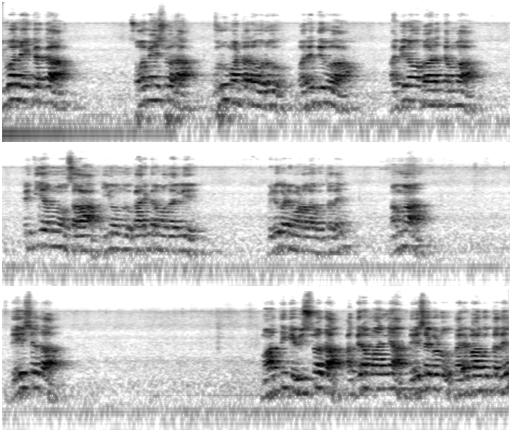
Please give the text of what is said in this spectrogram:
ಯುವ ಲೇಖಕ ಸೋಮೇಶ್ವರ ಗುರುಮಠರವರು ಬರೆದಿರುವ ಅಭಿನವ ಭಾರತ್ ಎಂಬ ಕೃತಿಯನ್ನು ಸಹ ಈ ಒಂದು ಕಾರ್ಯಕ್ರಮದಲ್ಲಿ ಬಿಡುಗಡೆ ಮಾಡಲಾಗುತ್ತದೆ. ನಮ್ಮ ದೇಶದ ಮಾತಿಗೆ ವಿಶ್ವದ ಅಗ್ರಮಾನ್ಯ ದೇಶಗಳು ತಲೆಬಾಗುತ್ತದೆ.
